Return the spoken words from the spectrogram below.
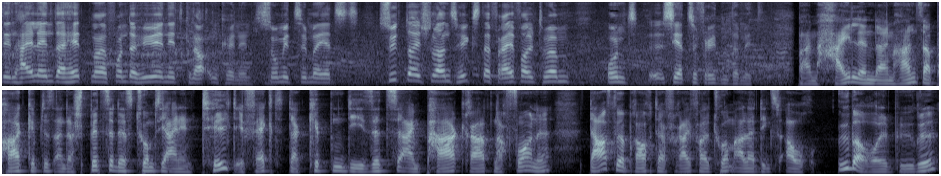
den Highlander hätten wir von der Höhe nicht knacken können. Somit sind wir jetzt Süddeutschlands höchster Freifallturm und äh, sehr zufrieden damit. Beim Highlander im Hansa-Park gibt es an der Spitze des Turms ja einen Tilt-Effekt. Da kippen die Sitze ein paar Grad nach vorne. Dafür braucht der Freifallturm allerdings auch Überrollbügel.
